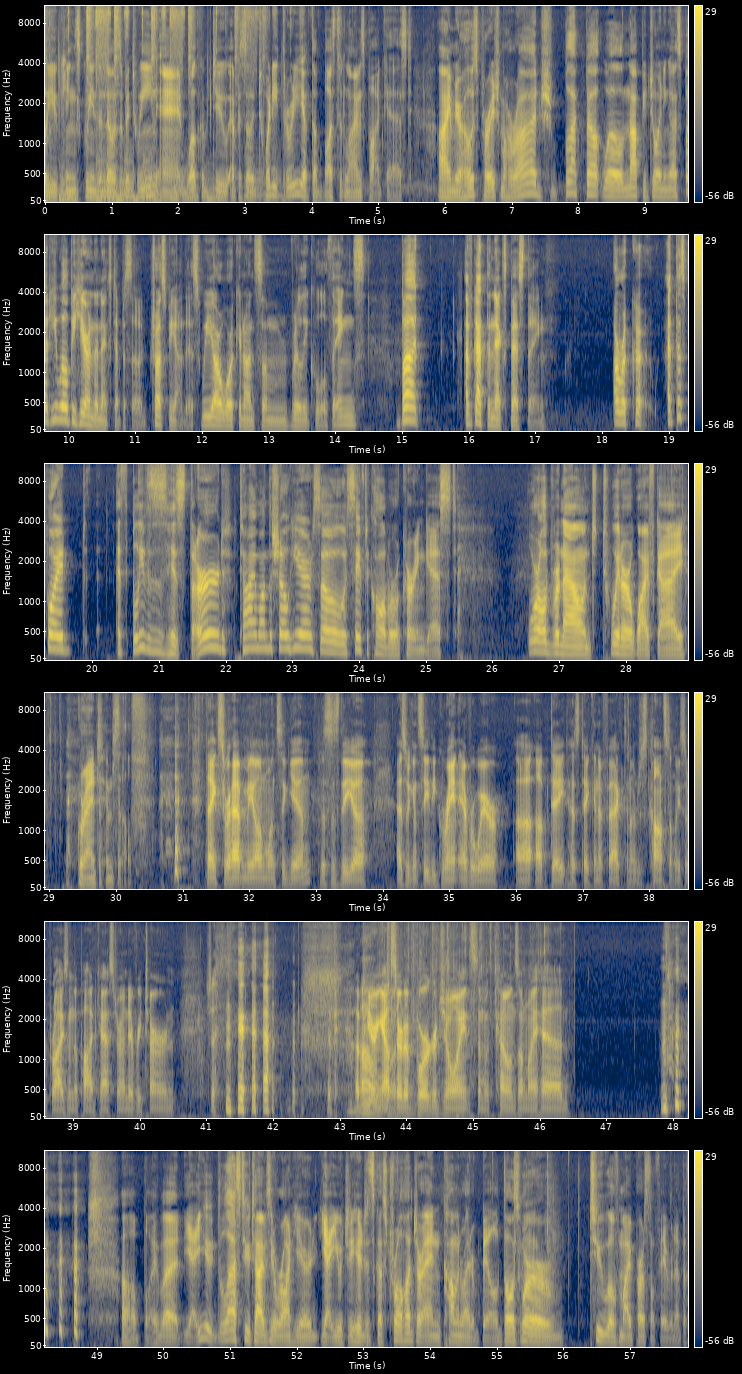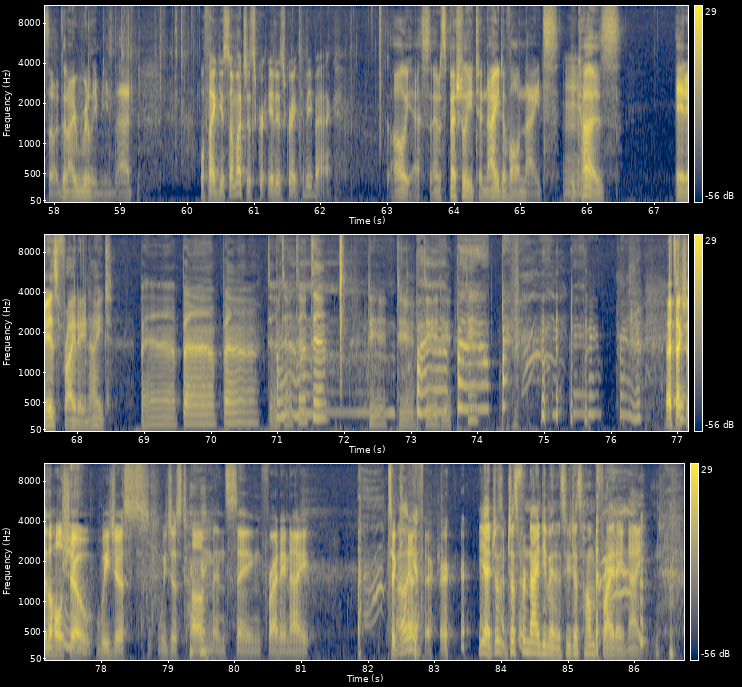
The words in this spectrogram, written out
all you kings, queens, and those in between, and welcome to episode 23 of the Busted Limes podcast. I'm your host, Paresh Maharaj. Black Belt will not be joining us, but he will be here in the next episode. Trust me on this. We are working on some really cool things, but I've got the next best thing. A recur- At this point, I believe this is his third time on the show here, so it's safe to call him a recurring guest. World renowned Twitter wife guy, Grant himself. Thanks for having me on once again. This is the, uh, as we can see, the Grant Everywhere uh, update has taken effect, and I'm just constantly surprising the podcast around every turn. Just appearing Oh, outside of burger joints and with cones on my head. Oh boy, but yeah, you the last two times you were on here, yeah, you were here to discuss Troll Hunter and Kamen Rider Build. Those were two of my personal favorite episodes, and I really mean that. Well, thank you so much. It's gr- it is great to be back. Oh yes, and especially tonight of all nights mm. because it is Friday night. That's actually the whole show. We just we just hum and sing Friday night together. Yeah, just just for ninety minutes, we just hum Friday night.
